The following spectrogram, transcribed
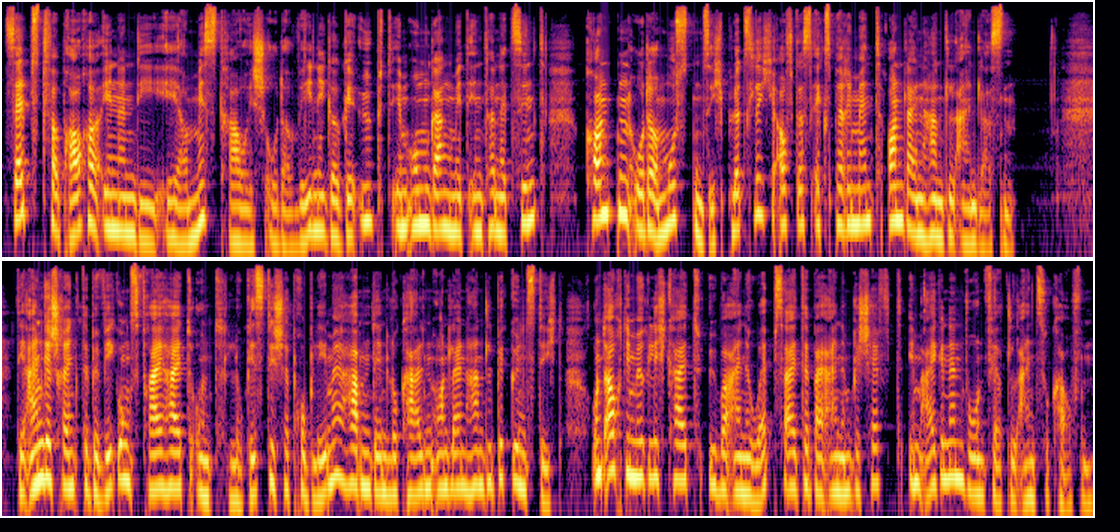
Selbst Verbraucherinnen, die eher misstrauisch oder weniger geübt im Umgang mit Internet sind, konnten oder mussten sich plötzlich auf das Experiment Onlinehandel einlassen. Die eingeschränkte Bewegungsfreiheit und logistische Probleme haben den lokalen Onlinehandel begünstigt und auch die Möglichkeit, über eine Webseite bei einem Geschäft im eigenen Wohnviertel einzukaufen.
